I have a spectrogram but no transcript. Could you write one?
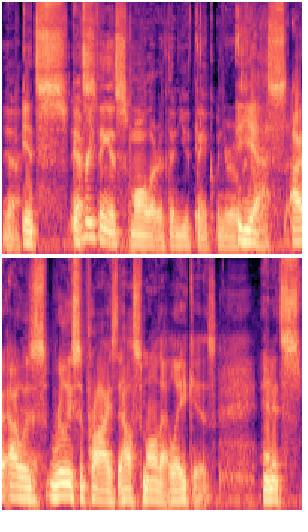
Yeah. It's, it's Everything is smaller than you think when you're over there. Yes, I, I was really surprised at how small that lake is, and it's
